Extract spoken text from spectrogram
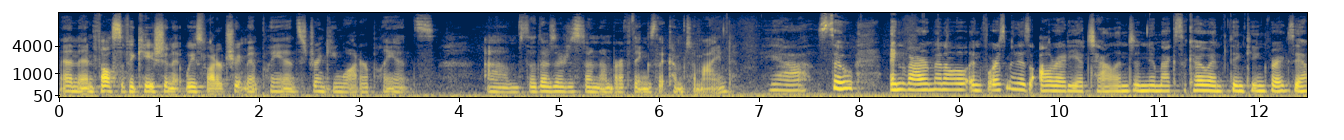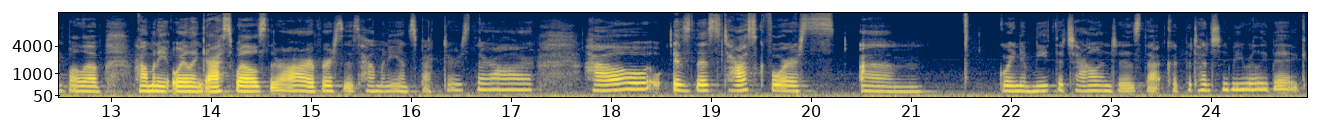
and then falsification at wastewater treatment plants, drinking water plants. Um, so those are just a number of things that come to mind. Yeah, so environmental enforcement is already a challenge in New Mexico. I'm thinking, for example, of how many oil and gas wells there are versus how many inspectors there are. How is this task force um, going to meet the challenges that could potentially be really big?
